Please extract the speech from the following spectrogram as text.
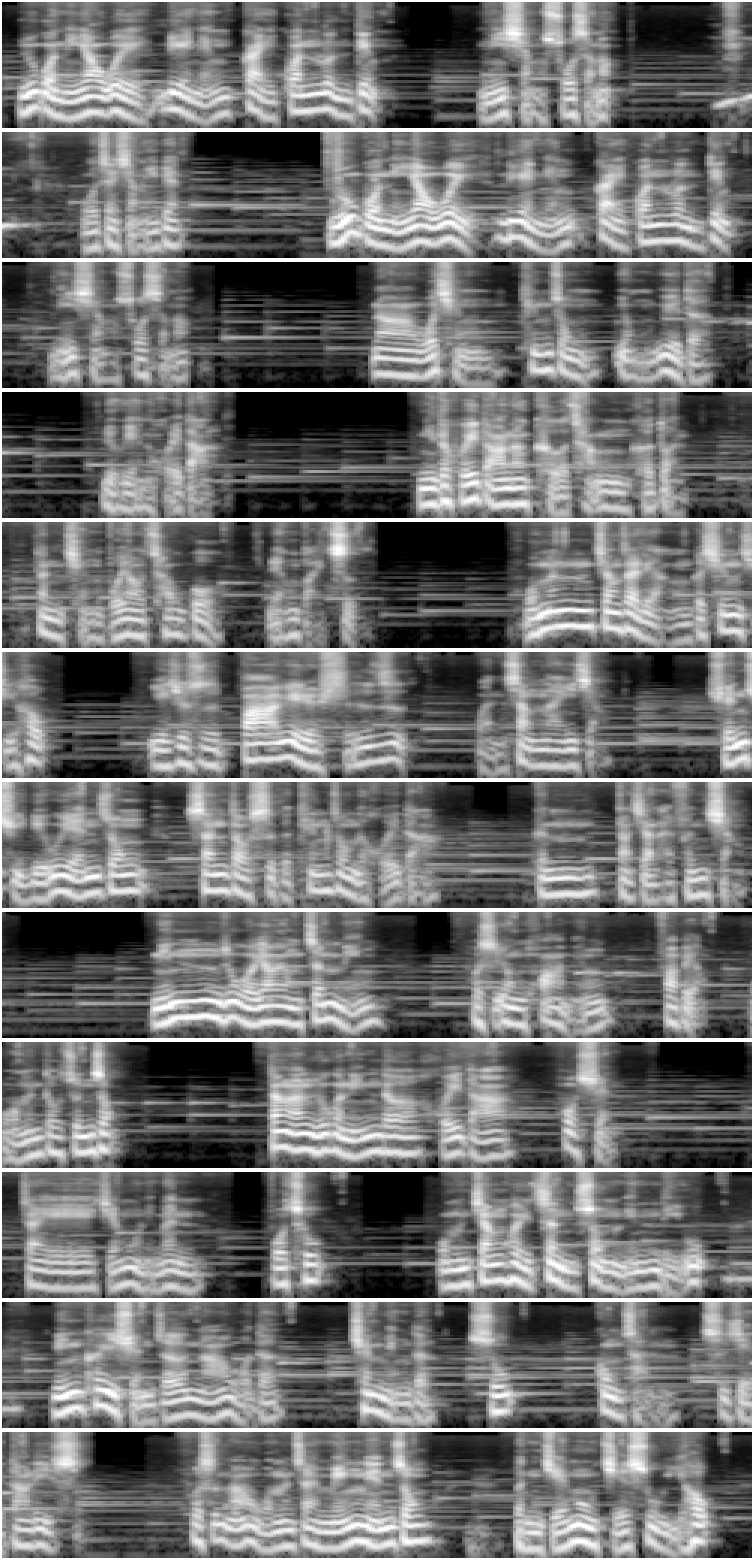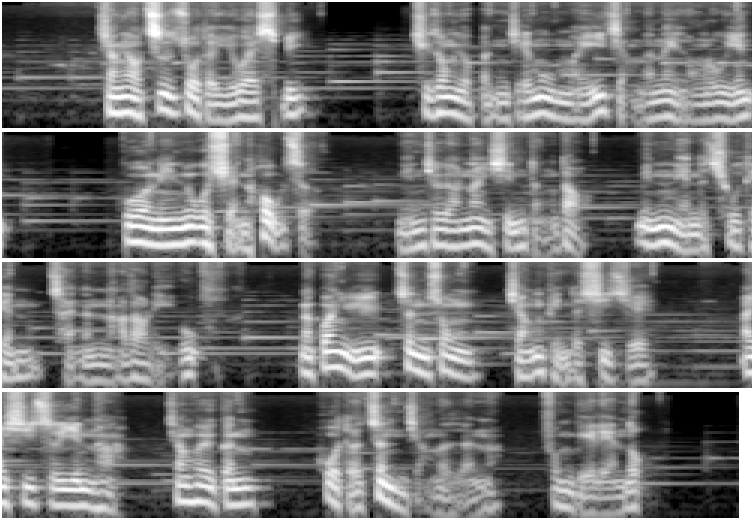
如果你要为列宁盖棺论定，你想说什么？嗯，我再想一遍：如果你要为列宁盖棺论定，你想说什么？那我请听众踊跃的留言回答。你的回答呢，可长可短，但请不要超过两百字。我们将在两个星期后，也就是八月十日晚上那一讲，选取留言中三到四个听众的回答，跟大家来分享。您如果要用真名或是用化名发表，我们都尊重。当然，如果您的回答获选，在节目里面播出。我们将会赠送您礼物，您可以选择拿我的签名的书《共产世界大历史》，或是拿我们在明年中本节目结束以后将要制作的 USB，其中有本节目每一讲的内容录音。不过您如果选后者，您就要耐心等到明年的秋天才能拿到礼物。那关于赠送奖品的细节爱惜之音哈将会跟。获得正奖的人呢，分别联络。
